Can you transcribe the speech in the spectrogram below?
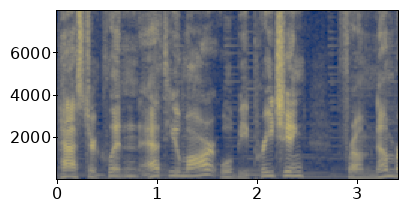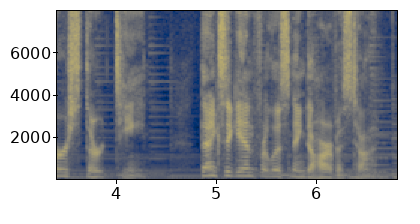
Pastor Clinton Ethumar will be preaching from Numbers 13. Thanks again for listening to Harvest Time.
